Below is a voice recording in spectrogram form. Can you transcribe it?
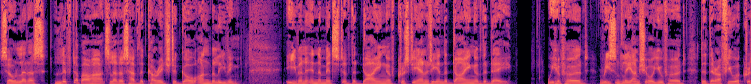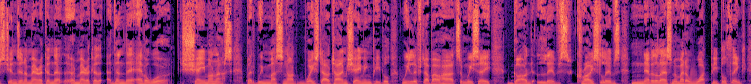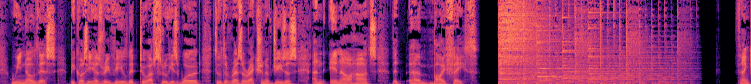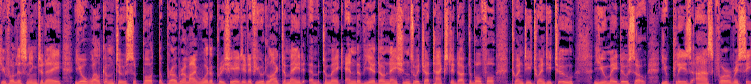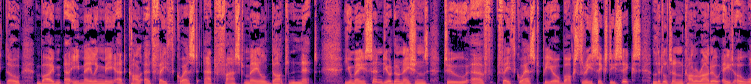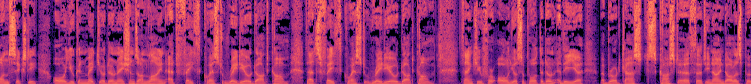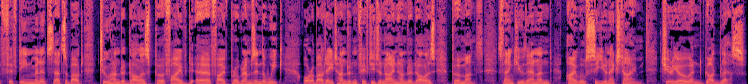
So let us lift up our hearts. Let us have the courage to go on believing. Even in the midst of the dying of Christianity and the dying of the day, we have heard recently, I'm sure you've heard, that there are fewer Christians in America than, there ever were. Shame on us. But we must not waste our time shaming people. We lift up our hearts and we say, God lives. Christ lives. Nevertheless, no matter what people think, we know this because he has revealed it to us through his word, through the resurrection of Jesus, and in our hearts that um, by faith. Thank you for listening today. You're welcome to support the program. I would appreciate it if you would like to made um, to make end of year donations which are tax deductible for 2022. You may do so. You please ask for a receipt though by uh, emailing me at call, at faithquest at fastmail.net. You may send your donations to uh, FaithQuest PO Box 366 Littleton, Colorado 8 80160, or you can make your donations online at faithquestradio.com. That's faithquestradio.com. Thank you for all your support. The, don- the uh, broadcasts cost uh, $39 per 15 minutes. That's about $200 per five, uh, five programs in the week, or about 850 to $900 per month. Thank you then, and I will see you next time. Cheerio and God bless less.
